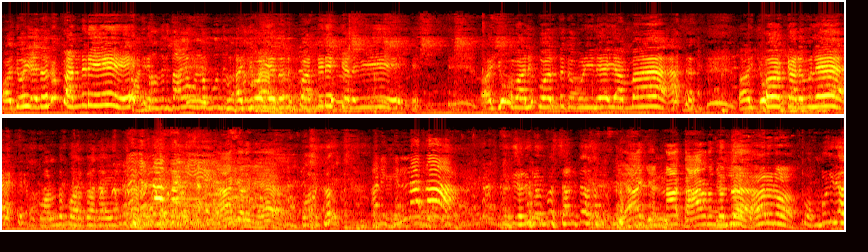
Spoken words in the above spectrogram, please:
ஐயோ ஏதோ பண்ணுடி. பண்றதுக்கு தாயே உள்ள பூந்து ஐயோ ஏதோ பண்ணுடி கிளவி ஐயோ வலி பொறுத்துக்க முடியல அம்மா ஐயோ கடவுளே குழந்தை ஏன் என்ன காரணம் சொல்லு காரணம் பொம்பளையா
